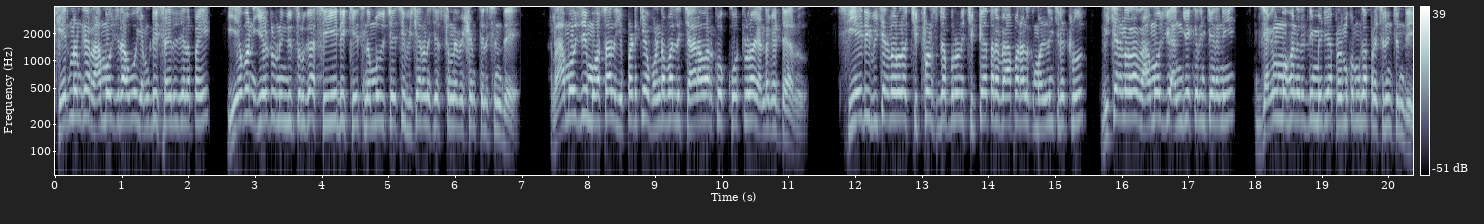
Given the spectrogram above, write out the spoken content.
చైర్మన్గా రామోజీరావు ఎండీ శైలజలపై ఏ వన్ ఏడు నిందితులుగా సిఐడి కేసు నమోదు చేసి విచారణ చేస్తున్న విషయం తెలిసిందే. రామోజీ మోసాలు ఇప్పటికే ఉండవల్లి చాలా వరకు కోర్టులో ఎండగట్టారు. సిఐడి విచారణలో చిట్ ఫండ్స్ డబ్బులను చిట్టేతర వ్యాపారాలకు మళ్ళించినట్లు విచారణలో రామోజీ అంగీకరించారని జగన్మోహన్ రెడ్డి మీడియా ప్రముఖంగా ప్రచురించింది.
